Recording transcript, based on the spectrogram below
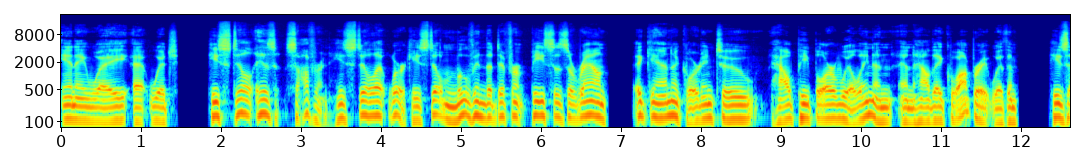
in a way at which he still is sovereign. He's still at work. He's still moving the different pieces around, again, according to how people are willing and, and how they cooperate with him. He's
